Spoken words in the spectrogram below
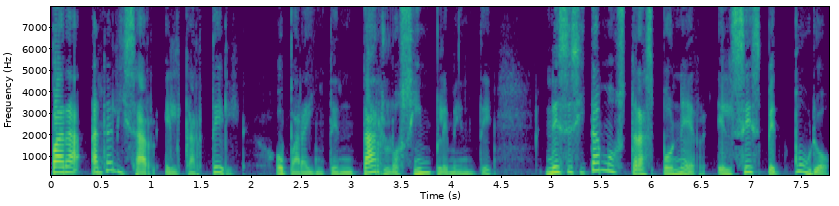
Para analizar el cartel, o para intentarlo simplemente, necesitamos trasponer el césped puro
